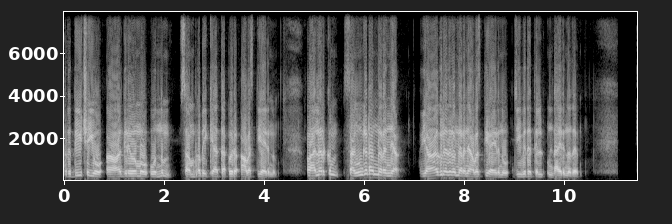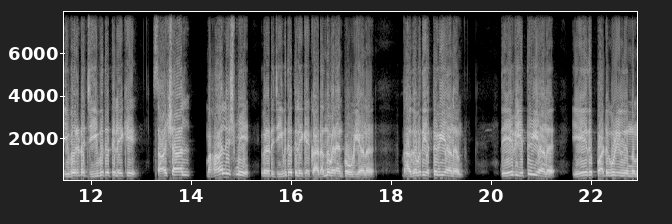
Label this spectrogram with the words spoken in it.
പ്രതീക്ഷയോ ആഗ്രഹമോ ഒന്നും സംഭവിക്കാത്ത ഒരു അവസ്ഥയായിരുന്നു. പലർക്കും സങ്കടം നിറഞ്ഞ വ്യാകുലതകൾ നിറഞ്ഞ അവസ്ഥയായിരുന്നു ജീവിതത്തിൽ ഉണ്ടായിരുന്നത്. ഇവരുടെ ജീവിതത്തിലേക്ക് സാക്ഷാൽ മഹാലക്ഷ്മി ഇവരുടെ ജീവിതത്തിലേക്ക് കടന്നു വരാൻ പോവുകയാണ്. ഭഗവതി എത്തുകയാണ്. ദേവി എത്തുകയാണ്. ഏത് പടുകുഴിയിൽ നിന്നും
